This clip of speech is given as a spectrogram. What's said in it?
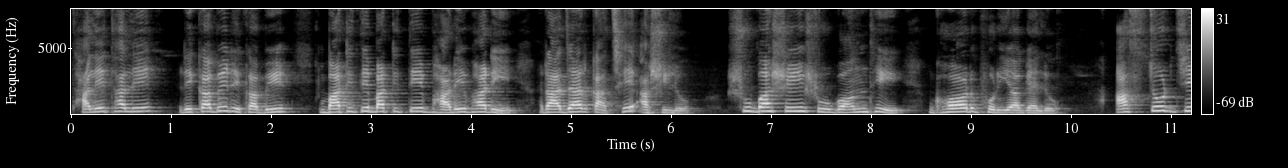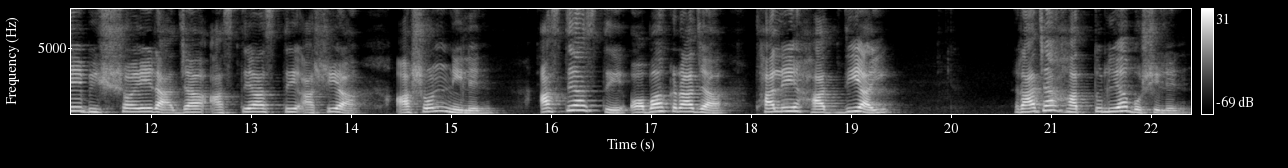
থালে থালে, রেকাবে রেকাবে বাটিতে বাটিতে ভারে ভারে রাজার কাছে আসিল। সুবাসে সুগন্ধে ঘর ভরিয়া গেল। আশ্চর্যে বিস্ময়ে রাজা আস্তে আস্তে আসিয়া আসন নিলেন। আস্তে আস্তে অবাক রাজা থালে হাত দিয়াই রাজা হাত তুলিয়া বসিলেন।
